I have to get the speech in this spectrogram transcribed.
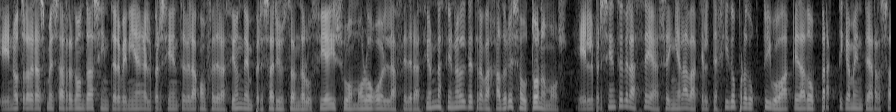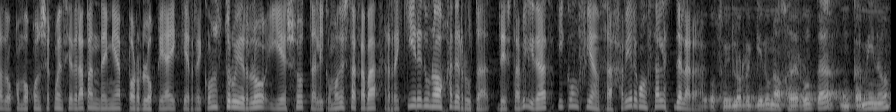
En otra de las mesas redondas intervenían el presidente de la Confederación de Empresarios de Andalucía y su homólogo en la Federación Nacional de Trabajadores Autónomos. El presidente de la CEA señalaba que el tejido productivo ha quedado prácticamente arrasado como consecuencia de la pandemia, por lo que hay que reconstruirlo y eso, tal y como destacaba, requiere de una hoja de ruta de estabilidad y confianza. Javier González de Lara. Reconstruirlo requiere una hoja de ruta, un camino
